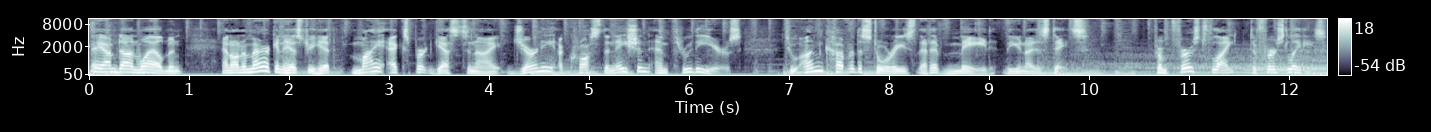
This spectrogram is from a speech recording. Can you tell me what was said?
Hey, I'm Don Wildman, and on American History Hit, my expert guests and I journey across the nation and through the years to uncover the stories that have made the United States. From first flight to first ladies,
